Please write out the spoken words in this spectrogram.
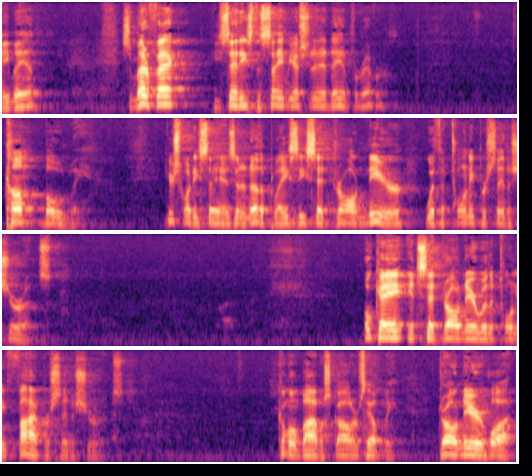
Amen? As a matter of fact, he said he's the same yesterday, today, and forever. Come boldly. Here's what he says in another place. He said, Draw near with a 20% assurance. Okay, it said, Draw near with a 25% assurance. Come on, Bible scholars, help me. Draw near what?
